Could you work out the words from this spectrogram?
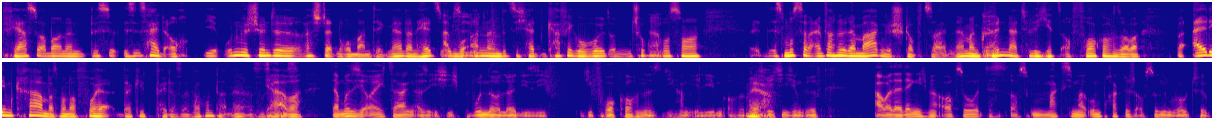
fährst du aber und dann bist du, es ist halt auch die ungeschönte Raststättenromantik, ne? Dann hältst du irgendwo Absolut. an, dann wird sich halt ein Kaffee geholt und ein Schokocroissant. Es muss dann einfach nur der Magen gestopft sein. Ne? Man könnte natürlich jetzt auch vorkochen, so, aber bei all dem Kram, was man noch vorher, da geht, fällt das einfach runter. Ne? Ist Ja, krass. aber da muss ich auch echt sagen, also ich, ich bewundere Leute, die sich, die vorkochen, also die haben ihr Leben auch wirklich Ja. richtig im Griff. Aber da denke ich mir auch so, das ist auch so maximal unpraktisch auf so einem Roadtrip.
